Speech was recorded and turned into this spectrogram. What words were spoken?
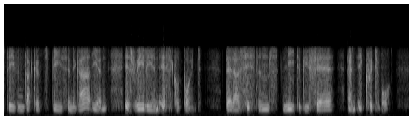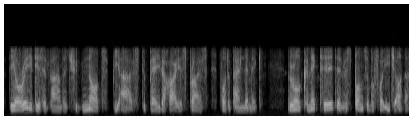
Stephen Duckett's piece in The Guardian is really an ethical point that our systems need to be fair and equitable. The already disadvantaged should not be asked to pay the highest price for the pandemic. We're all connected and responsible for each other.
